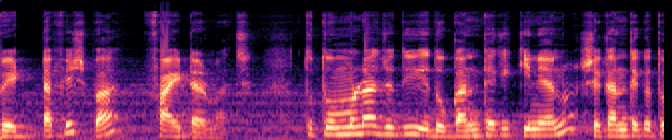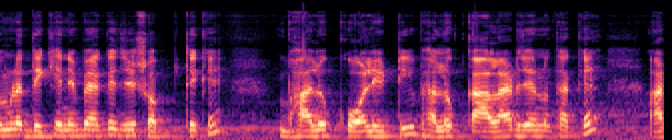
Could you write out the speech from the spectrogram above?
বেডটা ফিশ বা ফাইটার মাছ। তো তোমরা যদি দোকান থেকে কিনে আনো, সেখান থেকে তোমরা দেখে নেবে আগে যে সব থেকে ভালো কোয়ালিটি ভালো কালার যেন থাকে, আর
